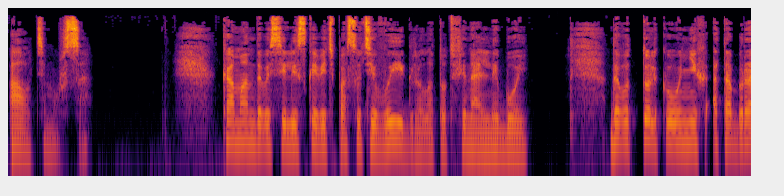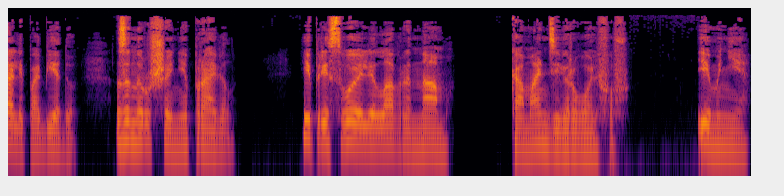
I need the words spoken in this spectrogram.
Алтимурса. Команда Василиска ведь, по сути, выиграла тот финальный бой. Да вот только у них отобрали победу за нарушение правил и присвоили лавры нам, команде Вервольфов, и мне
